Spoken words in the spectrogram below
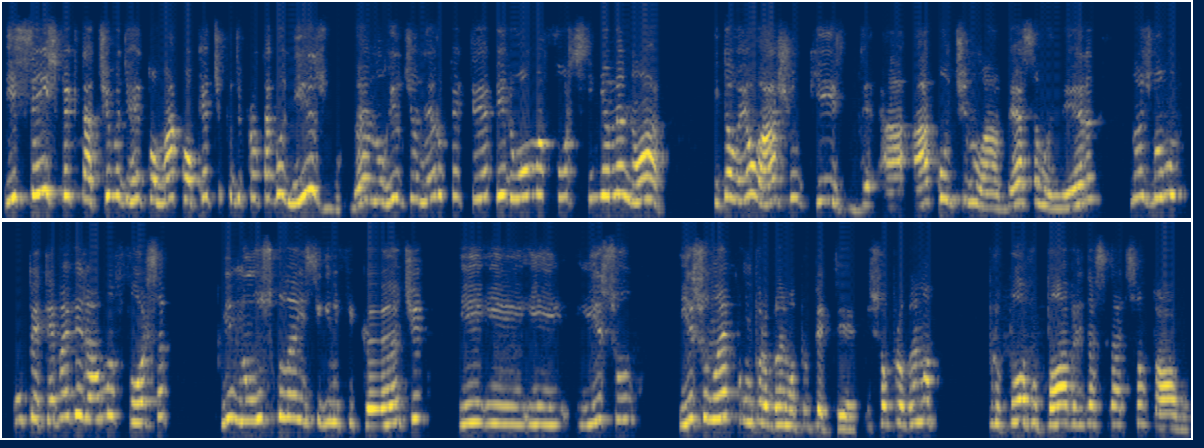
e sem expectativa de retomar qualquer tipo de protagonismo. Né? No Rio de Janeiro, o PT virou uma forcinha menor. Então, eu acho que, a, a continuar dessa maneira, nós vamos, o PT vai virar uma força minúscula, insignificante, e, e, e isso, isso não é um problema para o PT, isso é um problema para o povo pobre da cidade de São Paulo,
